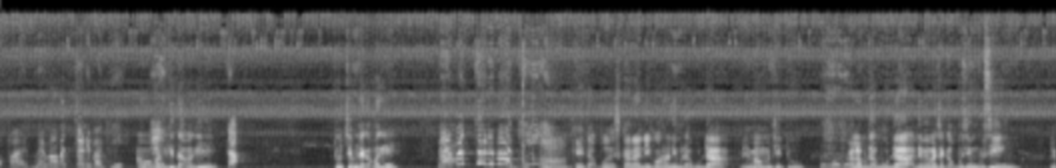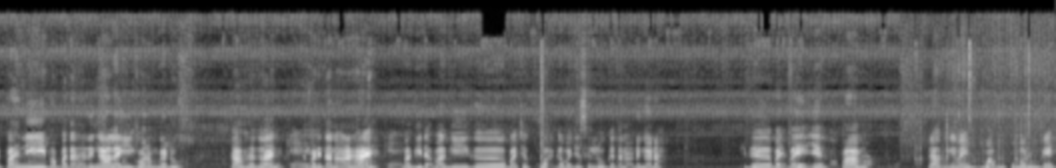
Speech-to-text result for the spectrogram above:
papa. Memang betul dia bagi. Awak bagi tak bagi? Tak. Tu Cem cakap bagi. Memang betul dia bagi. Ha, okey tak apa. Sekarang ni korang ni budak-budak. Memang macam tu. Kalau budak-budak dia memang cakap pusing-pusing. Lepas ni papa tak nak dengar lagi korang bergaduh. Tahu satu kan? Okey. Lepas ni tak nak dah eh. Okey. Bagi tak bagi ke, baca kuat ke, baca slow ke tak nak dengar dah. Kita baik-baik je. Faham? Dah pergi main buat buku baru okey?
